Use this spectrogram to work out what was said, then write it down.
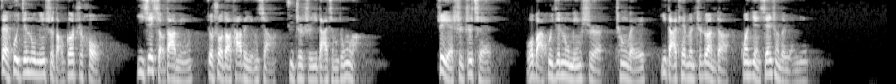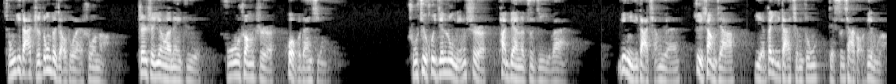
在汇金卢明氏倒戈之后，一些小大名就受到他的影响去支持伊达晴宗了。这也是之前我把会津鹿鸣氏称为伊达天文之乱的关键先生的原因。从伊达直宗的角度来说呢，真是应了那句“福无双至，祸不单行”。除去会津鹿鸣氏叛变了自己以外，另一大强援最上家也被伊达晴宗给私下搞定了。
